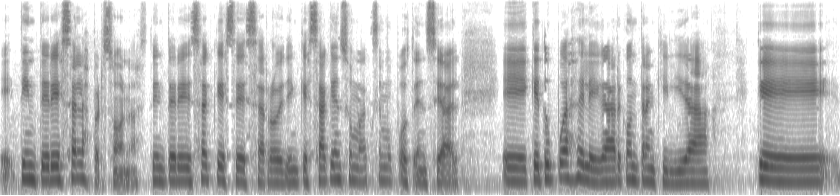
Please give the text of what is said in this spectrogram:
eh, te interesan las personas, te interesa que se desarrollen, que saquen su máximo potencial, eh, que tú puedas delegar con tranquilidad, que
